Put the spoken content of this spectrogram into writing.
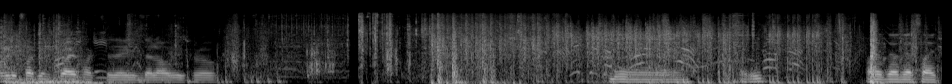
Only fucking tryhard today in the lobbies, bro. Yeah. Reach. Oh, or the other side.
